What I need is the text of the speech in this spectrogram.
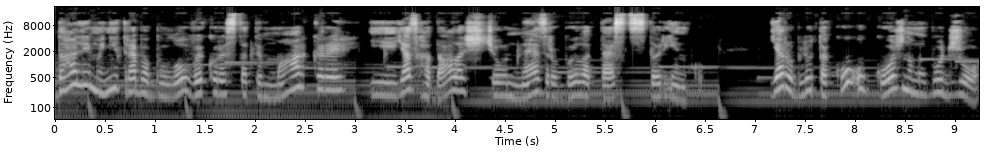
Далі мені треба було використати маркери, і я згадала, що не зробила тест сторінку. Я роблю таку у кожному буджо.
